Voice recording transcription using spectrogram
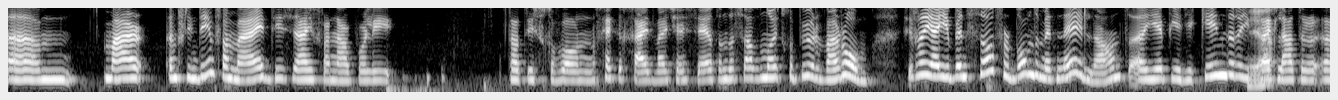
Um, maar een vriendin van mij, die zei van... Nou, Polly, dat is gewoon gekkigheid wat jij zegt. En dat zal nooit gebeuren. Waarom? Ik zeg van, ja, je bent zo verbonden met Nederland. Uh, je hebt hier je kinderen. Je Ja. krijgt later uh,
